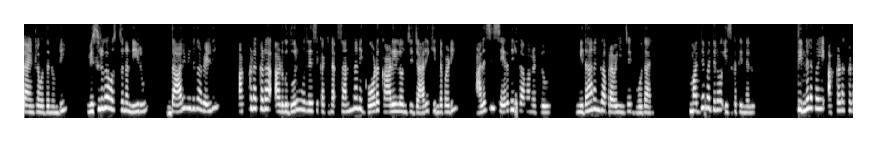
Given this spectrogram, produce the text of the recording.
జాయింట్ల వద్ద నుండి విసురుగా వస్తున్న నీరు దారి మీదుగా వెళ్ళి అక్కడక్కడ అడుగు దూరం వదిలేసి కట్టిన సన్నని గోడ ఖాళీలోంచి జారి కిందపడి అలసి సేదతీరుతామన్నట్టు నిదానంగా ప్రవహించే గోదారి. మధ్య మధ్యలో ఇసుక తిన్నెలు. తిన్నెలపై అక్కడక్కడ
